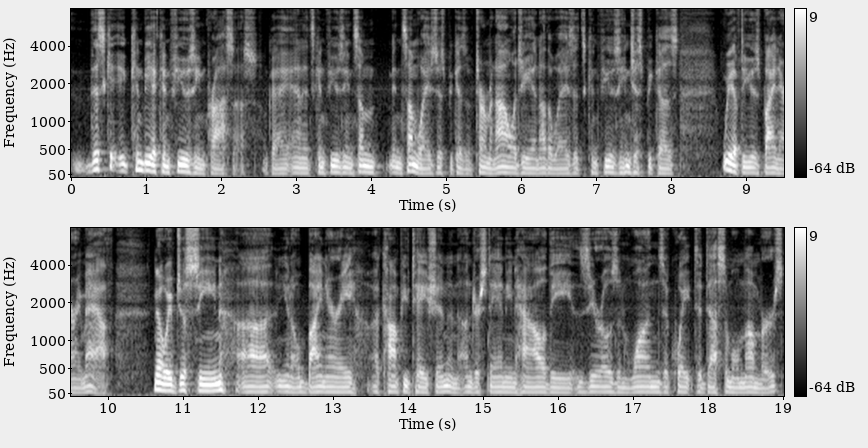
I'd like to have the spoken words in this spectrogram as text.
this can, can be a confusing process, okay? And it's confusing some in some ways just because of terminology, in other ways it's confusing just because we have to use binary math. No, we've just seen, uh, you know, binary uh, computation and understanding how the zeros and ones equate to decimal numbers.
